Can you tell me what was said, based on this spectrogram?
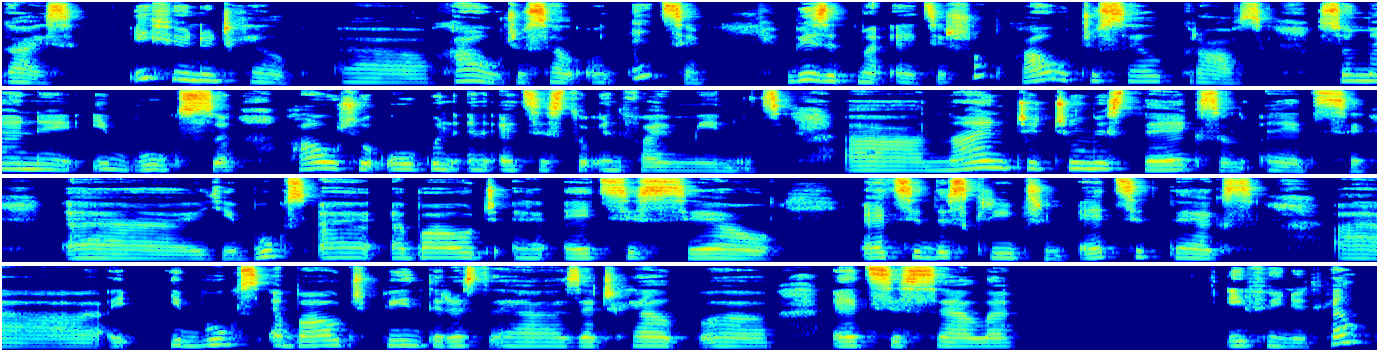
Guys, if you need help uh, how to sell on Etsy, visit my Etsy shop, How to Sell Crafts. So many ebooks, how to open an Etsy store in 5 minutes, uh, 92 mistakes on Etsy, uh, ebooks uh, about uh, Etsy SEO, Etsy description, Etsy tags, uh, ebooks about Pinterest uh, that help Etsy seller. If you need help,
